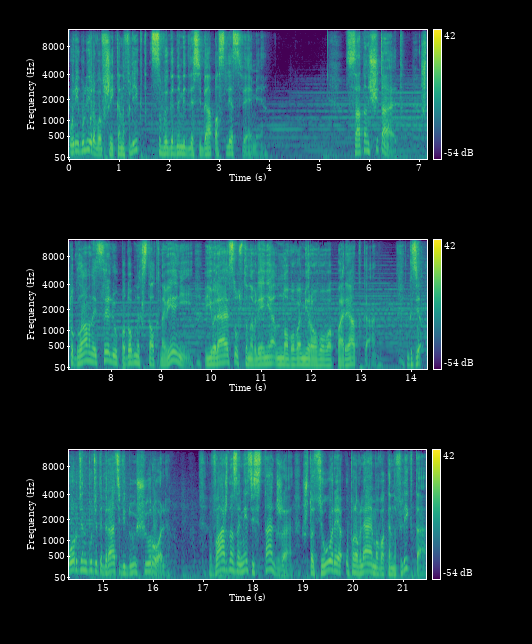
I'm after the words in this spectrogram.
урегулировавшей конфликт с выгодными для себя последствиями. Сатан считает, что главной целью подобных столкновений является установление нового мирового порядка, где Орден будет играть ведущую роль. Важно заметить также, что теория управляемого конфликта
